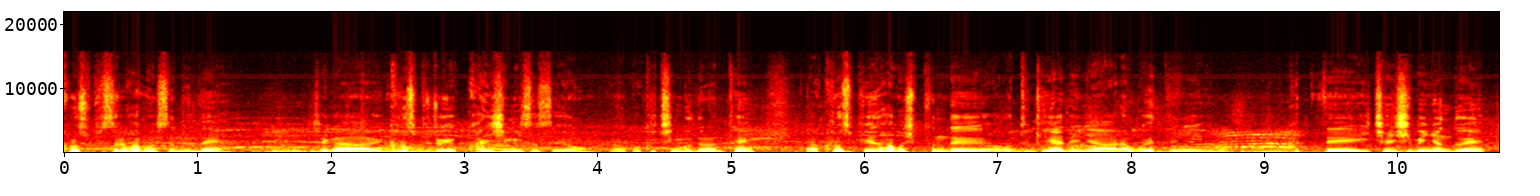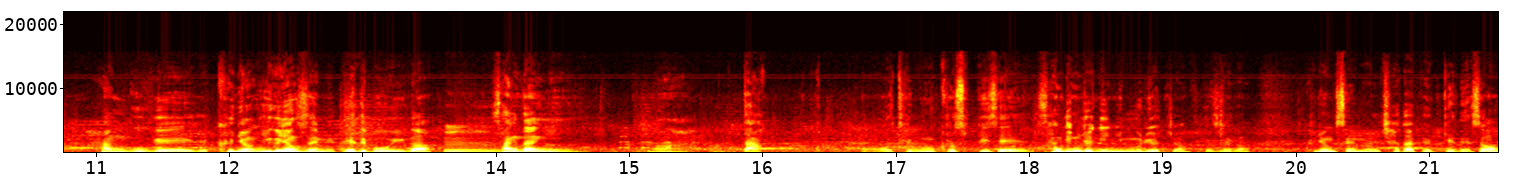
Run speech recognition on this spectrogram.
크로스핏을 하고 있었는데 제가 크로스핏 쪽에 관심이 있었어요. 그래갖고 그 친구들한테 야, 크로스핏 하고 싶은데 어떻게 해야 되냐라고 했더니 그때 2012년도에 한국의 이제 근영 이근영 선생님 배드보이가 음. 상당히 아, 딱 어, 어떻게 보면 크로스핏의 상징적인 인물이었죠. 그래서 제가 근영 쌤을 찾아뵙게 돼서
